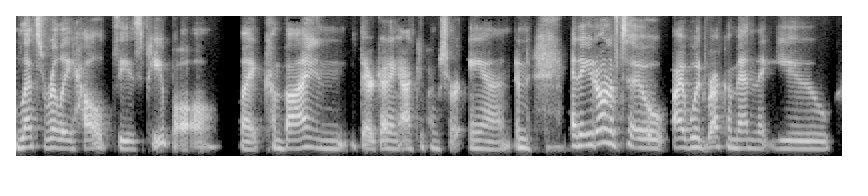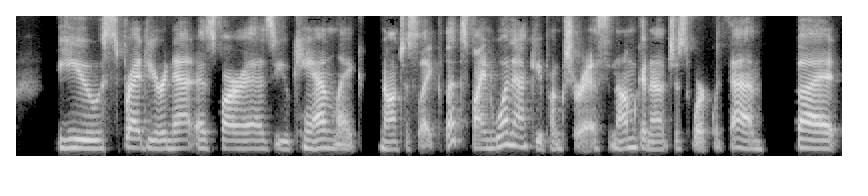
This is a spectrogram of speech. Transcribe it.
let's really help these people like combine they're getting acupuncture and and and you don't have to i would recommend that you you spread your net as far as you can like not just like let's find one acupuncturist and i'm going to just work with them but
